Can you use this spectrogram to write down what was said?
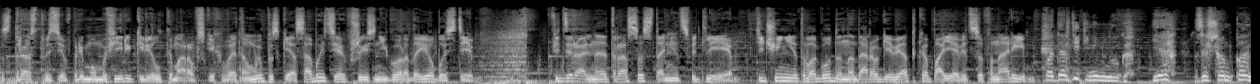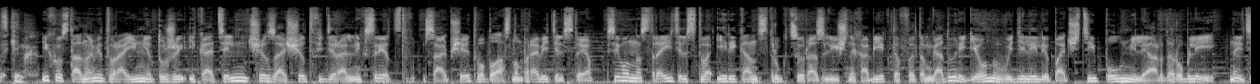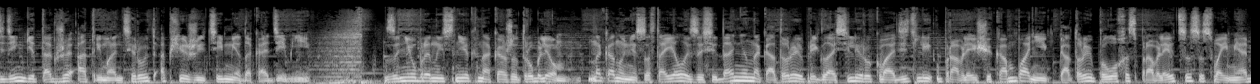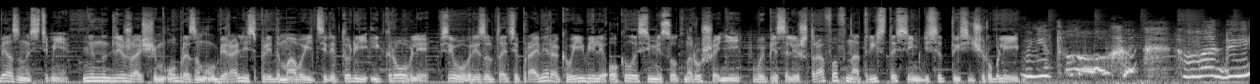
Здравствуйте, в прямом эфире Кирилл Комаровских. В этом выпуске о событиях в жизни города и области. Федеральная трасса станет светлее. В течение этого года на дороге Вятка появятся фонари. Подождите немного, я за шампанским. Их установят в районе Тужи и Котельнича за счет федеральных средств, сообщает в областном правительстве. Всего на строительство и реконструкцию различных объектов в этом году региону выделили почти полмиллиарда рублей. На эти деньги также отремонтируют общежитие медакадемии. За неубранный снег накажут рублем. Накануне состоялось заседание, на которое пригласили руководителей управляющих компаний, которые плохо справляются со своими обязанностями. Ненадлежащим образом убирались придомовые территории и кровли. Всего в результате проверок выявили около 700 нарушений. Выписали штрафов на 370 тысяч рублей. Мне плохо. Воды.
